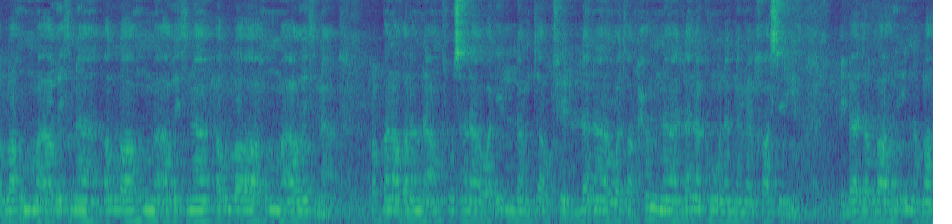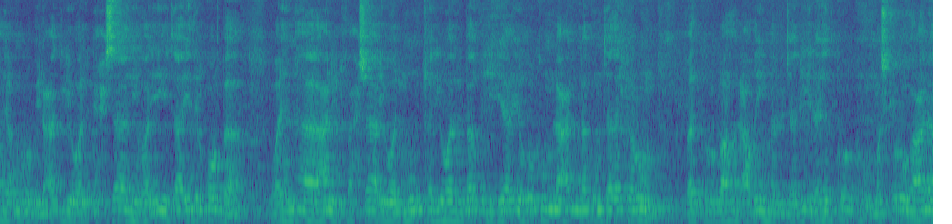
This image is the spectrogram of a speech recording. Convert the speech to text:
اللهم أغثنا اللهم أغثنا اللهم أغثنا. ربنا ظلمنا أنفسنا وإن لم تغفر لنا وترحمنا لنكونن من الخاسرين. عباد الله إن الله يأمر بالعدل والإحسان وإيتاء ذي القربى وينهى عن الفحشاء والمنكر والبغي يعظكم لعلكم تذكرون. فاذكروا الله العظيم الجليل يذكركم واشكروه على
